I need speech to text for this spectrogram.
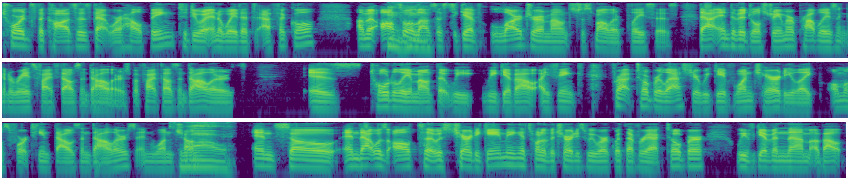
towards the causes that we're helping to do it in a way that's ethical. Um, it also mm-hmm. allows us to give larger amounts to smaller places. That individual streamer probably isn't going to raise five thousand dollars, but five thousand dollars is totally amount that we we give out. I think for October last year we gave one charity like almost fourteen thousand dollars in one chunk. Wow. And so and that was all to it was charity gaming. It's one of the charities we work with every October. We've given them about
